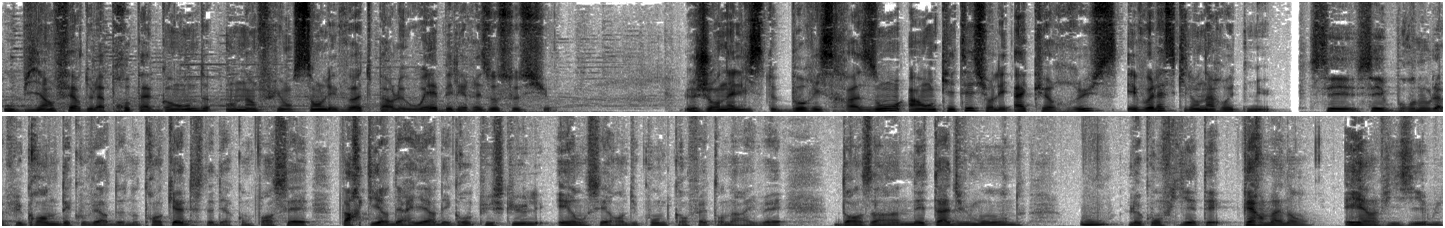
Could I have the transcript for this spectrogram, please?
ou bien faire de la propagande en influençant les votes par le web et les réseaux sociaux. Le journaliste Boris Razon a enquêté sur les hackers russes et voilà ce qu'il en a retenu. C'est pour nous la plus grande découverte de notre enquête, c'est-à-dire qu'on pensait partir derrière des groupuscules et on s'est rendu compte qu'en fait on arrivait dans un état du monde où le conflit était permanent et invisible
